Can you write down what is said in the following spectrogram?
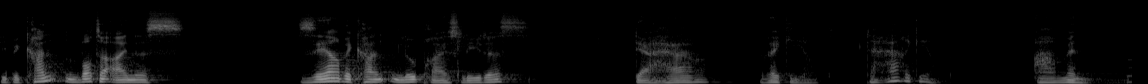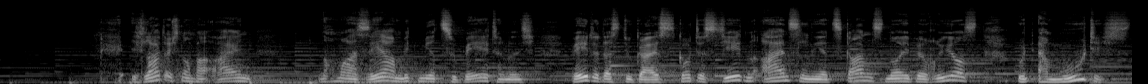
die bekannten Worte eines sehr bekannten Lobpreisliedes, der Herr regiert. Der Herr regiert. Amen. Ich lade euch nochmal ein, nochmal sehr mit mir zu beten. Und ich bete, dass du Geist Gottes jeden Einzelnen jetzt ganz neu berührst und ermutigst,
